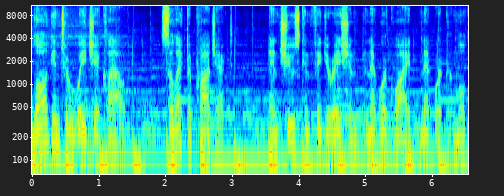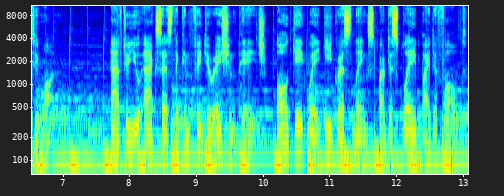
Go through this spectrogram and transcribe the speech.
Log into Ruijie Cloud, select a project, and choose Configuration Network-Wide Network Multi-WAN. After you access the configuration page, all gateway egress links are displayed by default.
